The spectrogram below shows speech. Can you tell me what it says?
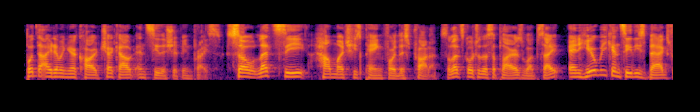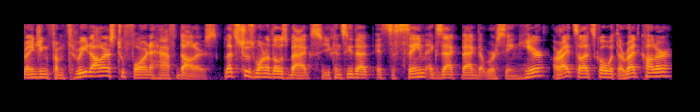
put the item in your cart, check out and see the shipping price. So let's see how much he's paying for this product. So let's go to the supplier's website. And here we can see these bags ranging from $3 to $4.5. Let's choose one of those bags. You can see that it's the same exact bag that we're seeing here. All right, so let's go with the red color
